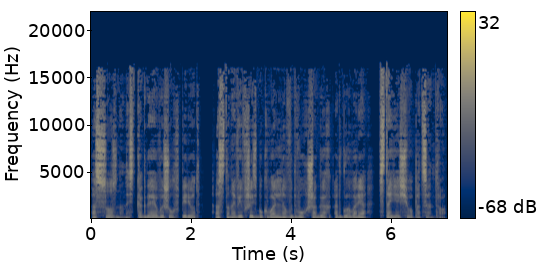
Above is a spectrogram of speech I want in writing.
осознанность, когда я вышел вперед, остановившись буквально в двух шагах от главаря, стоящего по центру.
